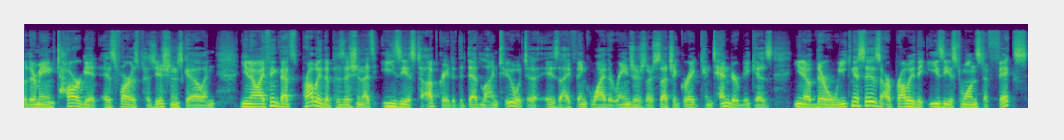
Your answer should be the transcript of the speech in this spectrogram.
or their main target as far as positions go. And you know, I think that's probably the position that's easiest to upgrade at the deadline too, which is I think why the Rangers are such a great contender because you know their weaknesses are probably the easiest ones to fix.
